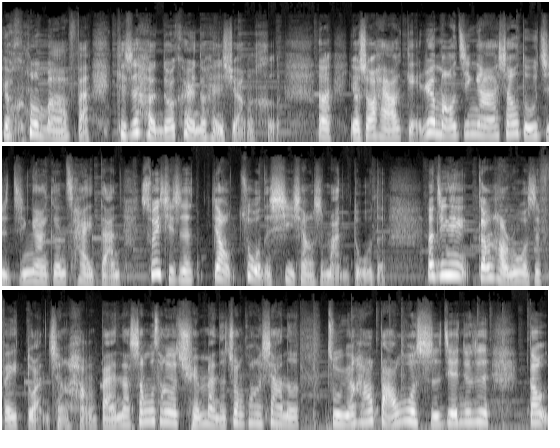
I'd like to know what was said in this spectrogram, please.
有够麻烦，可是很多客人都很喜欢喝。那有时候还要给热毛巾啊、消毒纸巾啊，跟菜单。所以其实要做的细项是蛮多的。那今天刚好如果是飞短程航班，那商务舱又全满的状况下呢，组员还要把握时间，就是到。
